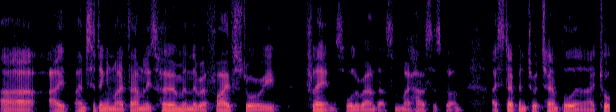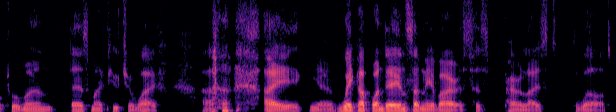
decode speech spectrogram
uh, I I'm sitting in my family's home and there are five story flames all around us, and my house is gone. I step into a temple and I talk to a woman. There's my future wife. Uh, I you know wake up one day and suddenly a virus has paralyzed the world.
